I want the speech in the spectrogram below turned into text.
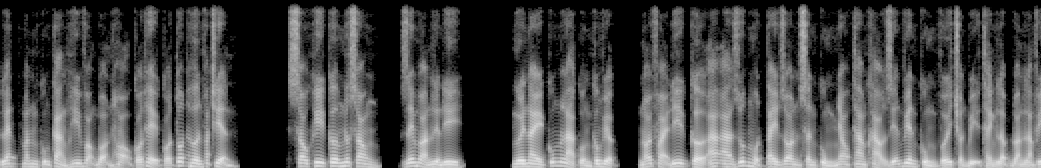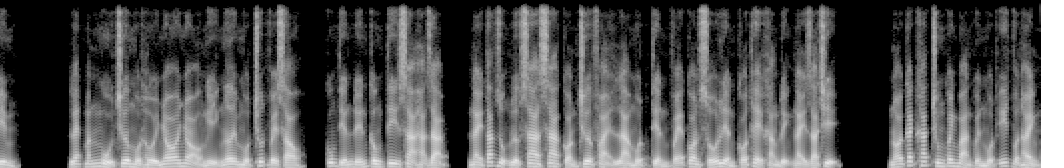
Lét măn cũng càng hy vọng bọn họ có thể có tốt hơn phát triển. Sau khi cơm nước xong dêm đoàn liền đi. Người này cũng là cuồng công việc nói phải đi cờ aa giúp một tay johnson cùng nhau tham khảo diễn viên cùng với chuẩn bị thành lập đoàn làm phim. Lẹt mắn ngủ trưa một hồi nho nhỏ nghỉ ngơi một chút về sau, cũng tiến đến công ty xạ hạ dạp. Này tác dụng lực xa xa còn chưa phải là một tiền vẽ con số liền có thể khẳng định này giá trị. Nói cách khác chung quanh bản quyền một ít vận hành.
